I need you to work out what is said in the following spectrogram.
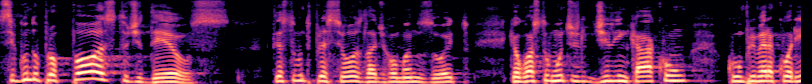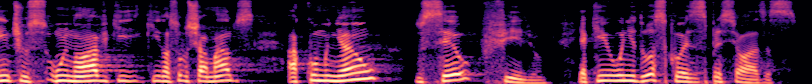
segundo o propósito de Deus. Texto muito precioso lá de Romanos 8, que eu gosto muito de linkar com, com 1 Coríntios 1 e 9, que, que nós somos chamados à comunhão do seu Filho. E aqui une duas coisas preciosas.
